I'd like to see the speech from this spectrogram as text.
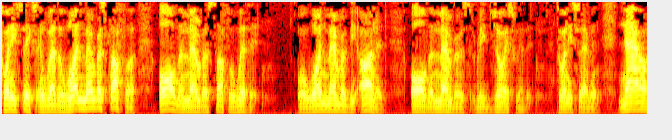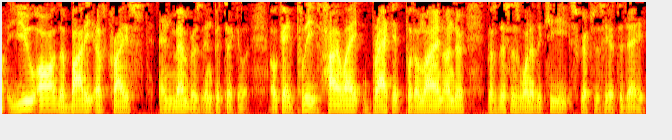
26. And whether one member suffer, all the members suffer with it. Or one member be honored, all the members rejoice with it. 27. Now you are the body of Christ and members in particular. Okay, please highlight, bracket, put a line under, because this is one of the key scriptures here today.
